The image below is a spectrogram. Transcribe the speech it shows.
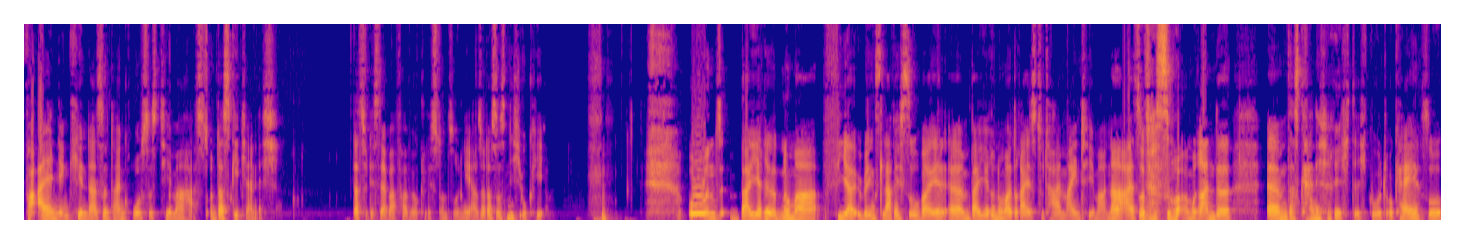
vor allen Dingen Kinder sind ein großes Thema hast. Und das geht ja nicht. Dass du dich selber verwirklichst und so. Nee, also das ist nicht okay. Und Barriere Nummer vier, übrigens lache ich so, weil ähm, Barriere Nummer drei ist total mein Thema. Ne? Also das so am Rande, ähm, das kann ich richtig gut, okay? So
